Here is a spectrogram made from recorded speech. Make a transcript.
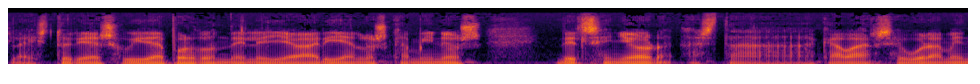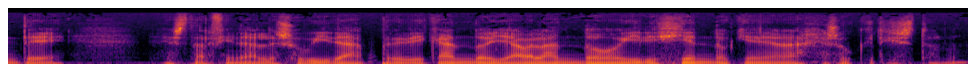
la historia de su vida por donde le llevarían los caminos del Señor hasta acabar seguramente hasta el final de su vida predicando y hablando y diciendo quién era Jesucristo. ¿no?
